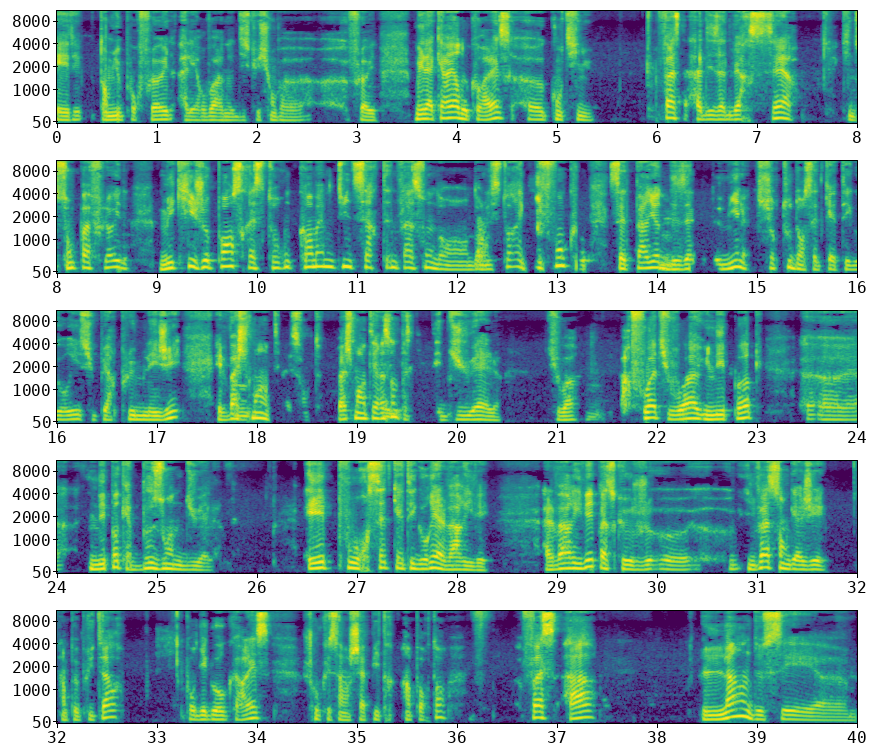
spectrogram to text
Et tant mieux pour Floyd. Allez revoir notre discussion euh, Floyd. Mais la carrière de Corrales continue face à des adversaires qui ne sont pas Floyd, mais qui, je pense, resteront quand même d'une certaine façon dans, dans l'histoire et qui font que cette période mm. des années 2000, surtout dans cette catégorie super plume léger, est vachement mm. intéressante. Vachement intéressante parce qu'il y a des duels, tu vois. Mm. Parfois, tu vois, une époque, euh, une époque a besoin de duels. Et pour cette catégorie, elle va arriver. Elle va arriver parce que je, euh, il va s'engager un peu plus tard. Pour Diego Carles, je trouve que c'est un chapitre important face à l'un de ces, euh,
